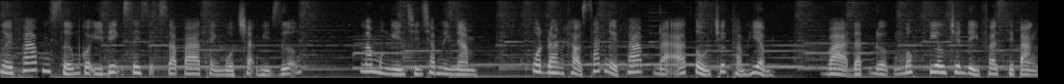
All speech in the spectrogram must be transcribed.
người Pháp sớm có ý định xây dựng Sapa thành một trạm nghỉ dưỡng. Năm 1905, một đoàn khảo sát người Pháp đã tổ chức thám hiểm và đặt được mốc tiêu trên đỉnh Phan Xipang.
